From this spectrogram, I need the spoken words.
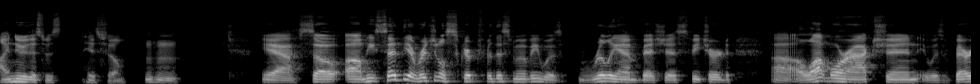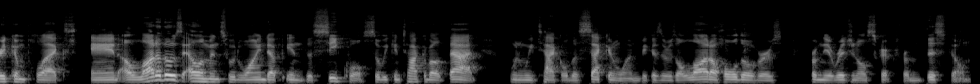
I knew this was his film. hmm Yeah. So um, he said the original script for this movie was really ambitious, featured uh, a lot more action. It was very complex, and a lot of those elements would wind up in the sequel. So we can talk about that when we tackle the second one because there was a lot of holdovers from the original script from this film.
